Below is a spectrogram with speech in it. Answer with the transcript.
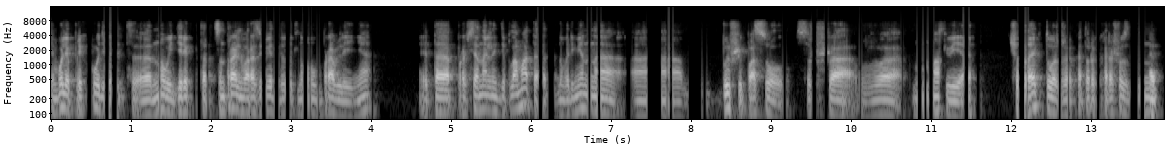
Тем более приходит э, новый директор Центрального разведывательного управления. Это профессиональный дипломат, одновременно а, бывший посол США в Москве. Человек тоже, который хорошо знает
